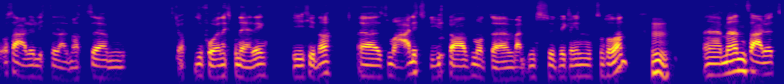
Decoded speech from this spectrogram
og så er det jo litt det der med at, um, at du får en eksponering i Kina eh, som er litt styrt av på en måte, verdensutviklingen som sådan. mm, Eh, men så er det jo et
